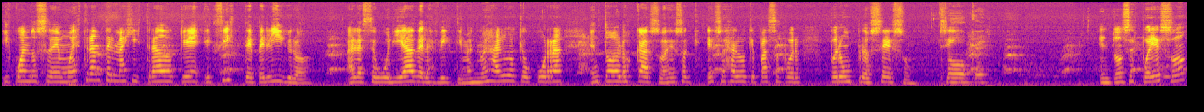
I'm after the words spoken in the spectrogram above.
y cuando se demuestra ante el magistrado que existe peligro a la seguridad de las víctimas. No es algo que ocurra en todos los casos, eso, eso es algo que pasa por, por un proceso. ¿sí? Entonces, por eso,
